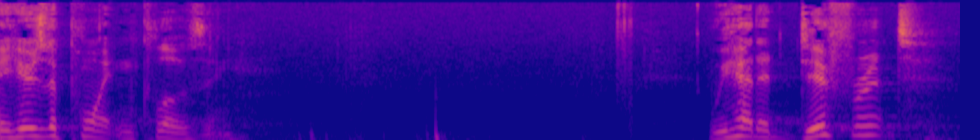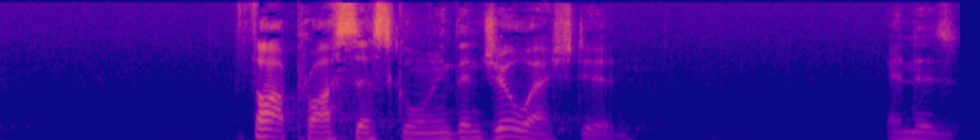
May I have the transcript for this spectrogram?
Okay, here's the point in closing. We had a different thought process going than Joash did. And as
